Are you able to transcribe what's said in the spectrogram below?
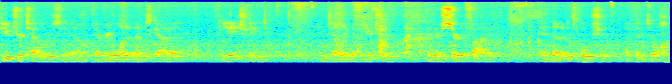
future tellers. You know, every one of them's got a PhD in telling the future, and they're certified. And none of it's bullshit. I've been told.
